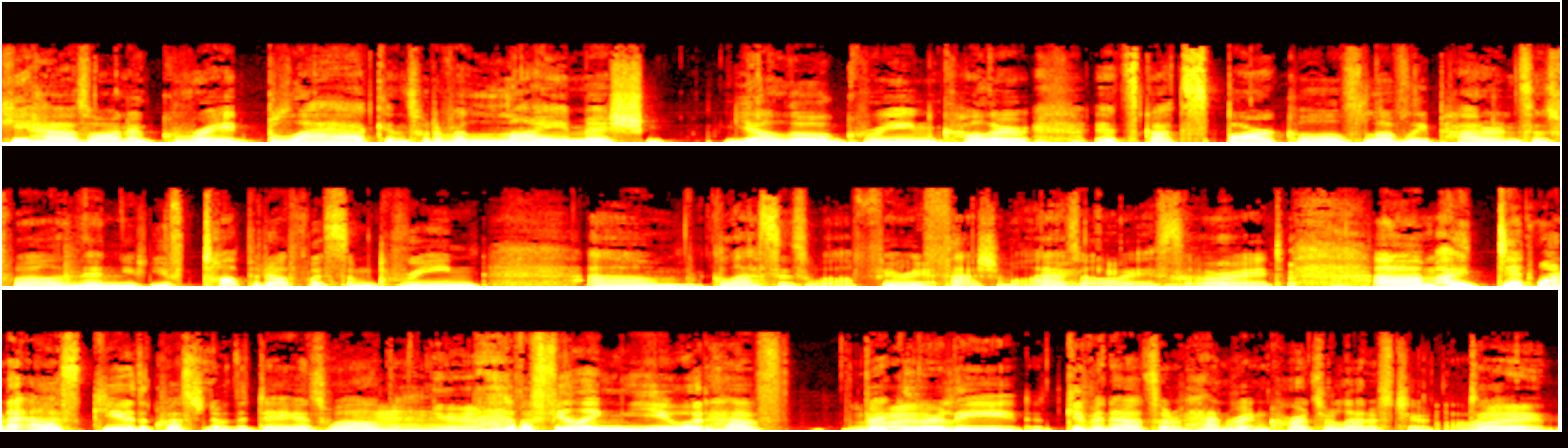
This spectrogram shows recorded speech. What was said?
he has on a great black and sort of a limeish yellow green color. It's got sparkles, lovely patterns as well, and then you, you've topped it off with some green um, glass as well. Very fashionable as Thank you. always. All right. Um, I did want to ask you the question of the day as well. Mhm, yeah. I have a feeling you would have Right. regularly given out sort of handwritten cards or letters too. Do? Right.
